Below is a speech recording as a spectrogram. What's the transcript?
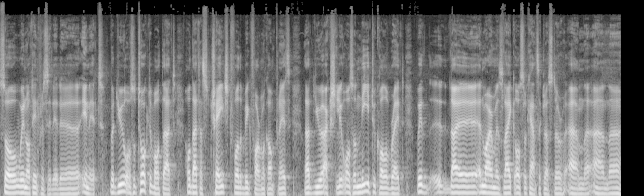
so we're not interested in, uh, in it. But you also talked about that, how that has changed for the big pharma companies, that you actually also need to collaborate with uh, environments like Oslo Cancer Cluster, and and uh,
